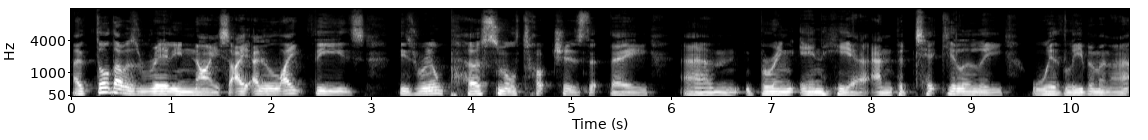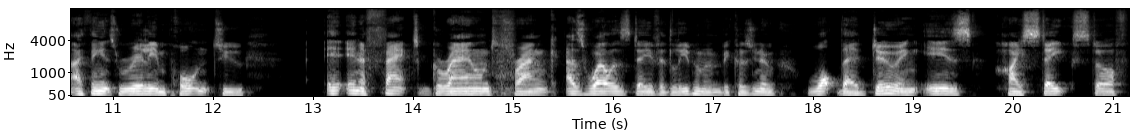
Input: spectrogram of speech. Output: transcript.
I thought that was really nice. I, I like these, these real personal touches that they, um, bring in here and particularly with Lieberman. And I think it's really important to, in effect, ground Frank as well as David Lieberman because, you know, what they're doing is high stakes stuff.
